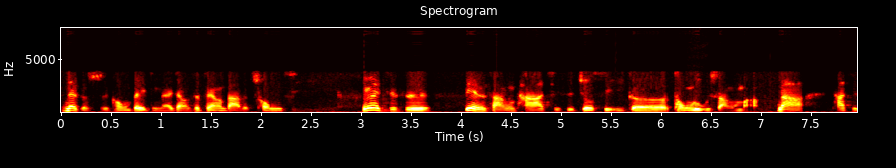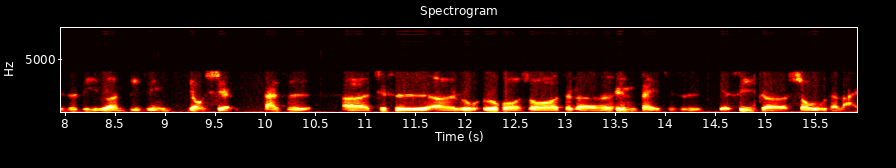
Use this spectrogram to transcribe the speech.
那个时空背景来讲是非常大的冲击，因为其实电商它其实就是一个通路商嘛，那它其实利润毕竟有限，但是呃，其实呃，如如果说这个运费其实也是一个收入的来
